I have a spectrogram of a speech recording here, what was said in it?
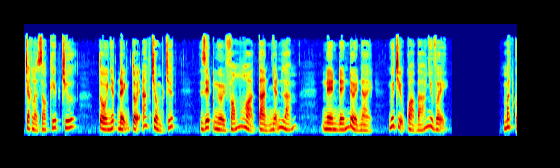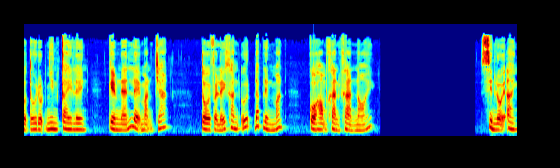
Chắc là do kiếp trước, Tôi nhất định tội ác chồng chất, Giết người phóng hỏa tàn nhẫn lắm, Nên đến đời này Mới chịu quả báo như vậy. Mắt của tôi đột nhiên cay lên, Kiềm nén lệ mặn chát Tôi phải lấy khăn ướt đắp lên mắt. Cổ họng khàn khàn nói. Xin lỗi anh.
